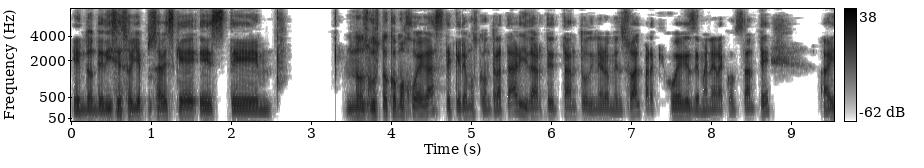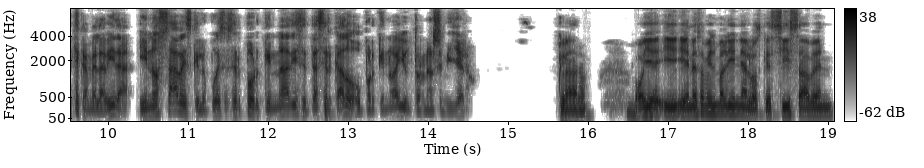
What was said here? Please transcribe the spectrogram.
en donde dices, oye, pues sabes qué, este, nos gustó cómo juegas, te queremos contratar y darte tanto dinero mensual para que juegues de manera constante. Ahí te cambia la vida y no sabes que lo puedes hacer porque nadie se te ha acercado o porque no hay un torneo semillero. Claro. Oye, y, y en esa misma línea, los que sí saben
